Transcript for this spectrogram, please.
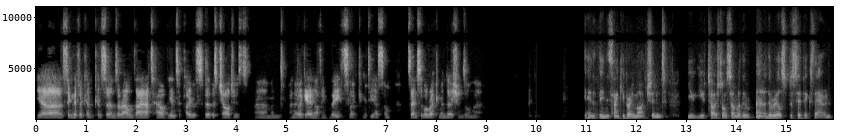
yeah, significant concerns around that, how the interplay with service charges, um, and I know again, I think the select committee has some sensible recommendations on that. Thank you very much, and you you touched on some of the the real specifics there, and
